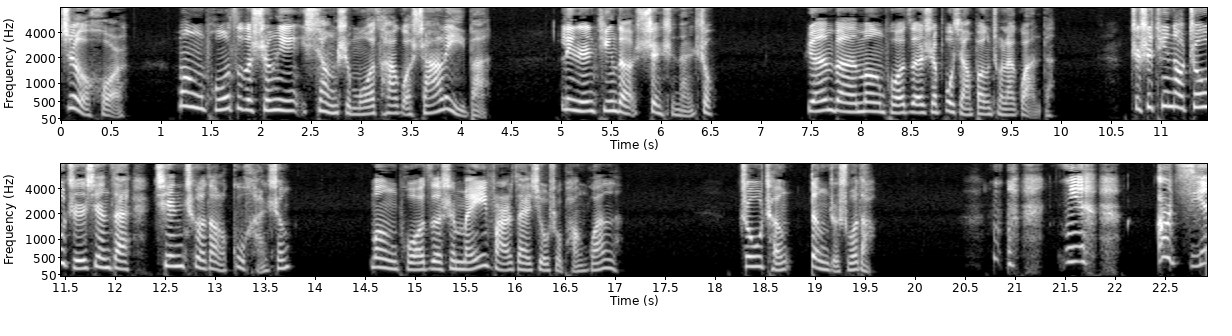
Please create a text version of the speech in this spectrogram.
这会儿，孟婆子的声音像是摩擦过沙粒一般，令人听得甚是难受。原本孟婆子是不想蹦出来管的，只是听到周芷现在牵扯到了顾寒生，孟婆子是没法再袖手旁观了。周成瞪着说道：“你二姐，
